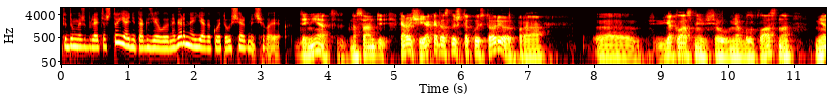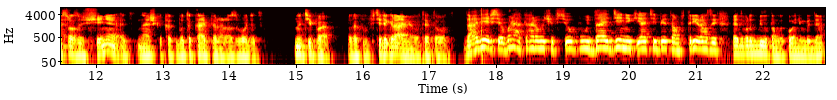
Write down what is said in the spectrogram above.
Ты думаешь, блядь, а что я не так делаю? Наверное, я какой-то ущербный человек. Да нет, на самом деле. Короче, я когда слышу такую историю про э, я классный, все у меня было классно, у меня сразу ощущение, знаешь, как, как будто каперы разводят. Ну, типа, как в Телеграме вот это вот. Доверься, бля, короче, все будет, дай денег, я тебе там в три раза... Эдвард Билл там какой-нибудь, да?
